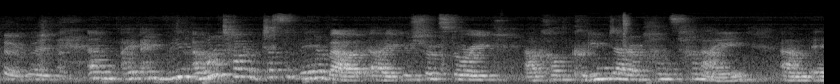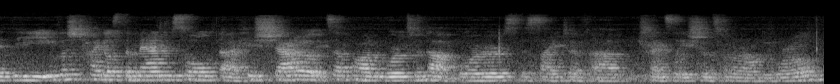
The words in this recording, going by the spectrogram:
Oh, right. um, I, I, really, I want to talk just a bit about uh, your short story uh, called Kurimja Rampansanai. Um, uh, the English title is The Man Who Sold uh, His Shadow. It's up on Words Without Borders, the site of uh, translations from around the world.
